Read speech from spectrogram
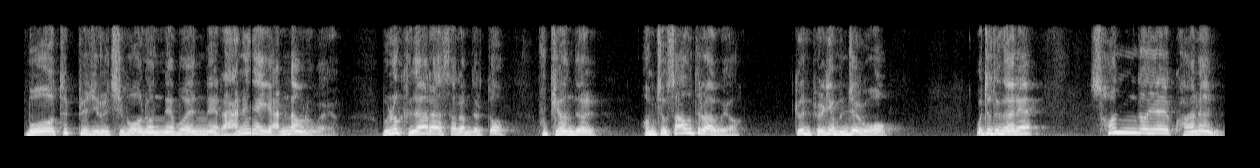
뭐 투표지를 집어넣네 뭐 했네 라는 얘기 안 나오는 거예요. 물론 그 나라 사람들도 국회의원들 엄청 싸우더라고요. 그건 별개 문제고 어쨌든 간에 선거에 관한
